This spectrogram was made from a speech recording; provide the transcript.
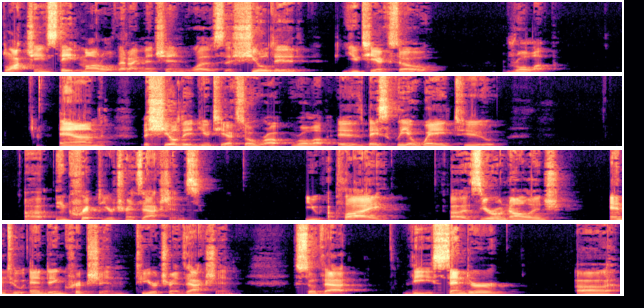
blockchain state model that I mentioned was the shielded UTXO rollup. And the shielded UTXO ro- rollup is basically a way to uh, encrypt your transactions. You apply uh, zero knowledge end to end encryption to your transaction so that the sender uh,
